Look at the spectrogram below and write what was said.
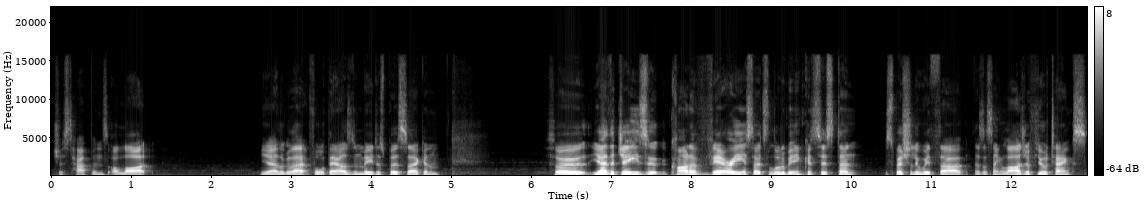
It just happens a lot yeah, look at that, 4,000 meters per second. So yeah, the G's kind of vary, so it's a little bit inconsistent, especially with, uh, as I was saying, larger fuel tanks.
